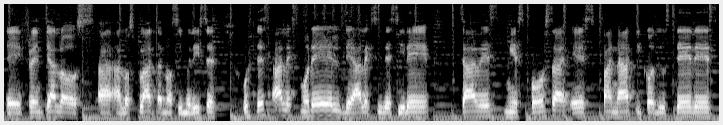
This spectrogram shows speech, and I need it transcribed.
eh, frente a los, a, los plátanos y me dice, usted es Alex Morel de Alex y Desiree, sabes, mi esposa es fanático de ustedes,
